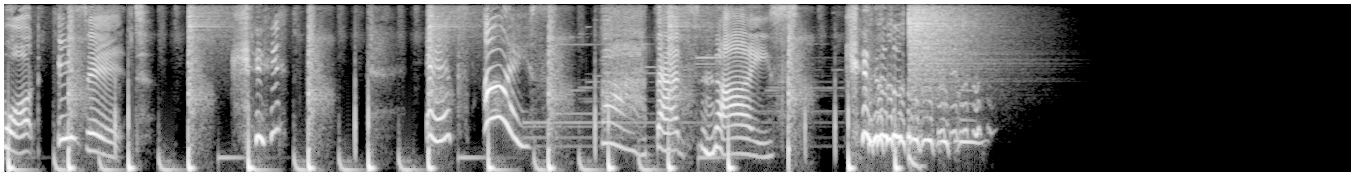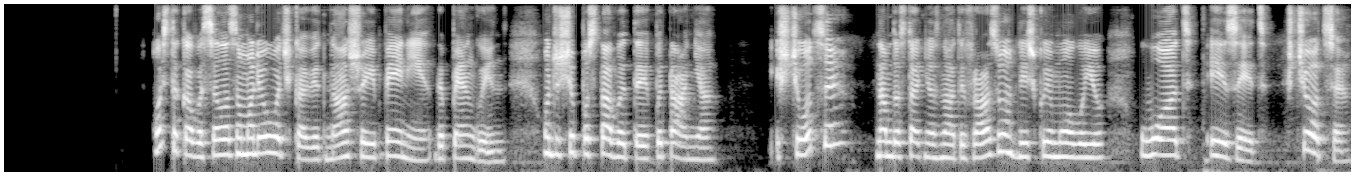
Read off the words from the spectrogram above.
what is it? it's ice. Ah, that's nice. Ось така весела замальовочка від нашої Penny the Penguin. Отже, щоб поставити питання, що це, нам достатньо знати фразу англійською мовою What is it? Що це?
